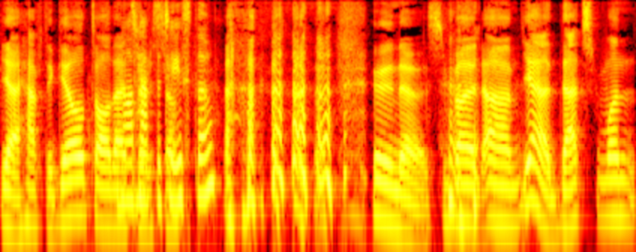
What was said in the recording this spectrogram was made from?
yeah, half the guilt, all that. not half the stuff. taste though Who knows? But um, yeah, that's one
